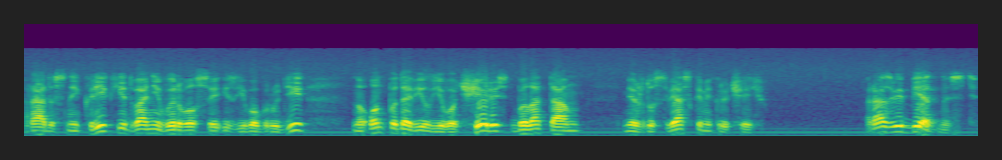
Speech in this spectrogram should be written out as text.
Радостный крик едва не вырвался из его груди, но он подавил его. Челюсть была там, между связками ключей. «Разве бедность,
